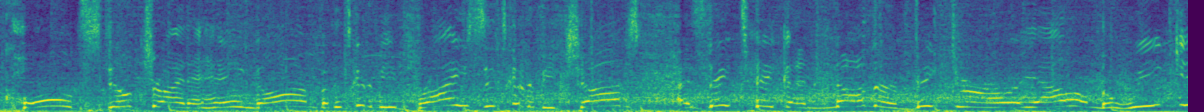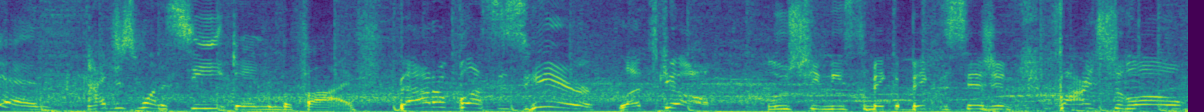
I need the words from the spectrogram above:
Cold still trying to hang on, but it's going to be Bryce, it's going to be Chubbs as they take another victory royale on the weekend. I just want to see game number five. Battle bus is here. Let's go. Lucy needs to make a big decision. Find Shalom.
